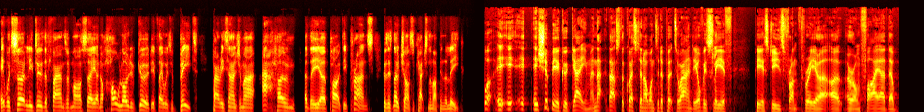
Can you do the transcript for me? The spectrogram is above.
It would certainly do the fans of Marseille and a whole load of good if they were to beat Paris Saint Germain at home at the uh, Parc des Princes, because there's no chance of catching them up in the league. Well, it, it, it should be a good game, and that, that's the question I wanted to put to Andy. Obviously, if PSG's front three are, are, are on fire, they'll,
